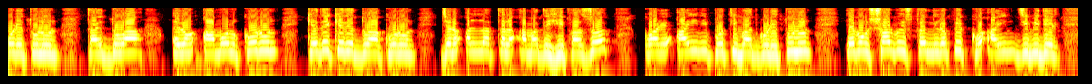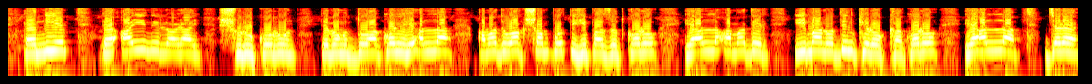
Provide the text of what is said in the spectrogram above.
গড়ে তুলুন। তাই দোয়া এবং আমল করুন, কেঁদে কেঁদে দোয়া করুন, যেন আল্লাহ তালা আমাদের হেফাজত করে, আইনি প্রতিবাদ গড়ে তুলুন এবং সর্বস্তর নিরপেক্ষ আইনজীবীদের নিয়ে আইনি লড়াই শুরু করুন এবং দোয়া করে, হে আল্লাহ, আমাদের ওয়াক সম্পত্তি হেফাজত করো। হে আল্লাহ, আমাদের ইমান ও দিনকে রক্ষা করো। হে আল্লাহ, যারা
